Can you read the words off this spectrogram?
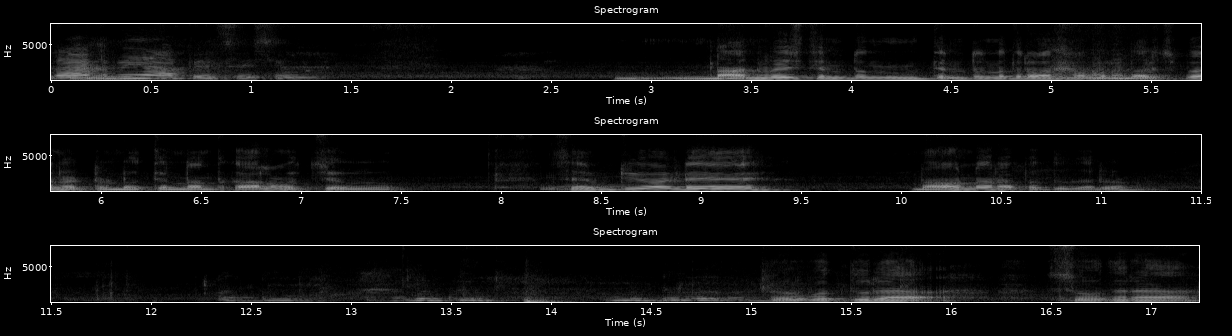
రావటమే ఆపేసేసావు. నాన్ వెజ్ తింటున్న తింటున్న తర్వాత మమ్మల్ని మర్చిపోయినట్టుండవు. తిన్నంత కాలం వచ్చావు. సేమ్ టు యూ అండి బాగున్నారా పద్దు గారు? వద్దురా. సోదరా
